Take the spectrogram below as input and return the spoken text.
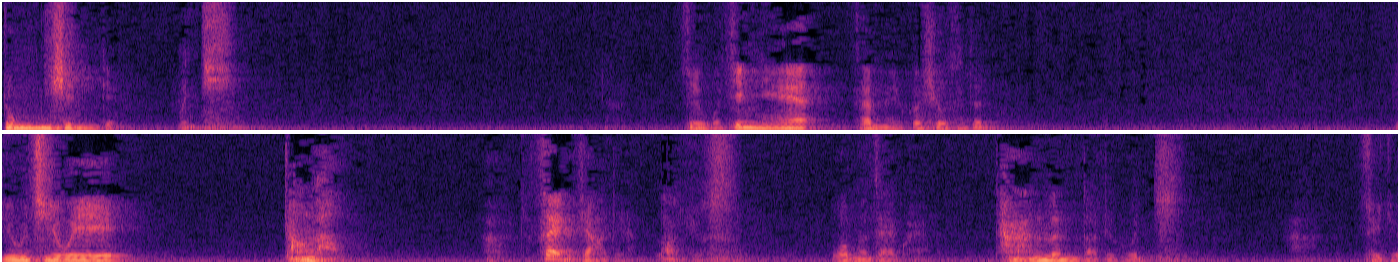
中心的问题，所以我今年在美国休斯顿。有几位长老啊，在家的老居士，我们在一块谈论到这个问题啊，所以就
